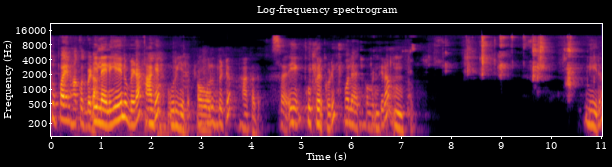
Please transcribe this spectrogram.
ತುಪ್ಪ ಏನು ಹಾಕೋದು ಬೇಡ? ಇಲ್ಲ ಇಲ್ಲ ಏನು ಬೇಡ. ಹಾಗೆ ಉರಿಯೋದು ಹುರಿದ್ಬಿಟ್ಟು ಹಾಕೋದು. ಸರಿ. ಈ ಕುಕ್ಕರ್ ಕೊಡಿ. ಒಲೆ ಹಚ್ಕೊಂಡ್ಬಿಡ್ತೀರಾ? ಹ್ಮ್. ನೀರು.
